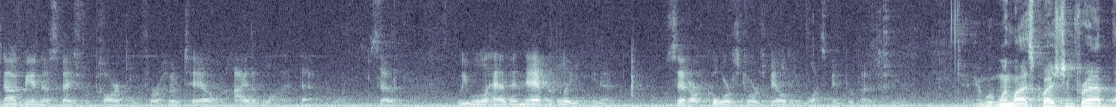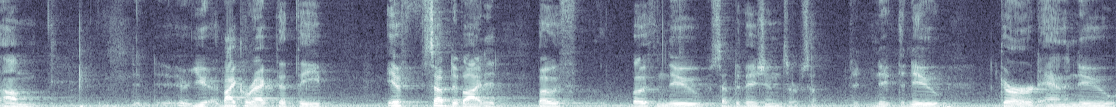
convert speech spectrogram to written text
there's not gonna be enough space for parking for a hotel on either lot at that point. So we will have inevitably, you know, set our course towards building what's been proposed here. Okay, And one- last question, Fred. Um, you, am I correct that the, if subdivided, both, both new subdivisions or sub, the new- the new GURD and the new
